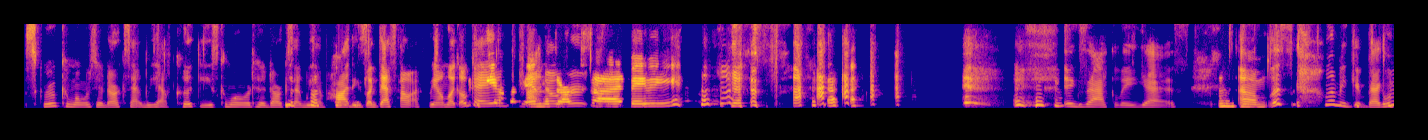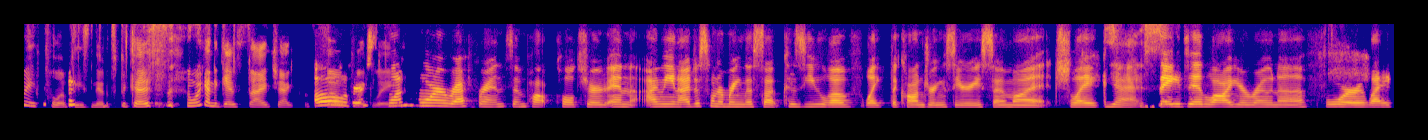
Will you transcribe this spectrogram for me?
screw. Come over to the dark side. We have cookies. Come over to the dark side. We have hotties. Like that's how I feel. I'm like, okay, in fine the dark side, baby. Yes. exactly. Yes. Mm-hmm. Um, let's let me get back. Let me pull up these notes because we're gonna get sidetracked. Oh, so there's one more reference in pop culture, and I mean, I just want to bring this up because you love like the Conjuring series so much. Like, yes, they did La Llorona for like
